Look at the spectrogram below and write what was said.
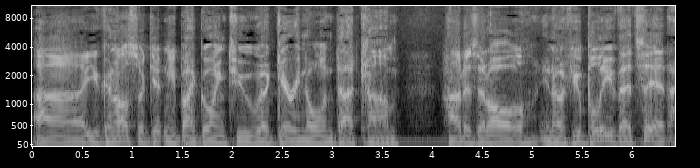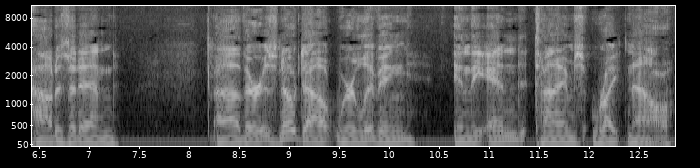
Uh, you can also get me by going to uh, GaryNolan.com. How does it all, you know, if you believe that's it, how does it end? Uh, there is no doubt we're living in the end times right now.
